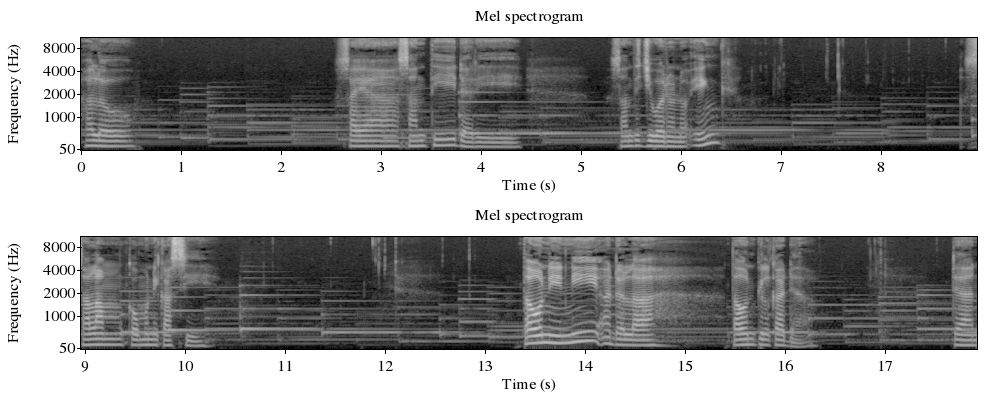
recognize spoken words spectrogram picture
Halo, saya Santi dari Santi Jiwadono Inc. Salam komunikasi. Tahun ini adalah tahun pilkada, dan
